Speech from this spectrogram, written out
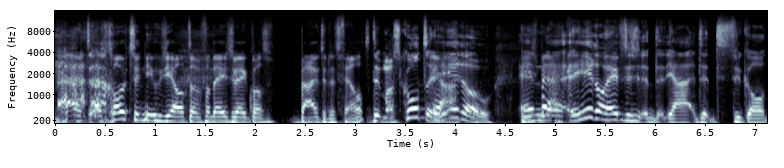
het eh, grootste nieuws Jelte, van deze week was buiten het veld. De mascotte, Ja. Hero. En eh, Hero heeft dus... Ja, het is natuurlijk al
